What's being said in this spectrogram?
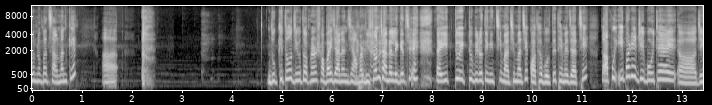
ধন্যবাদ সালমানকে। দুঃখিত যেহেতু আপনারা সবাই জানেন যে আমার ভীষণ ঠান্ডা লেগেছে তাই একটু একটু বিরতি নিচ্ছি মাঝে মাঝে কথা বলতে থেমে যাচ্ছে। তো আপু এবারের যে বইটায় যে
